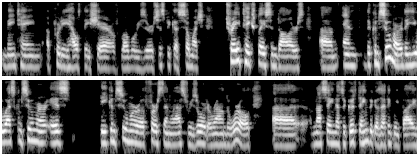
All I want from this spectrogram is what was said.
maintain a pretty healthy share of global reserves just because so much trade takes place in dollars. Um, and the consumer, the US consumer, is the consumer of first and last resort around the world. Uh, I'm not saying that's a good thing because I think we buy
